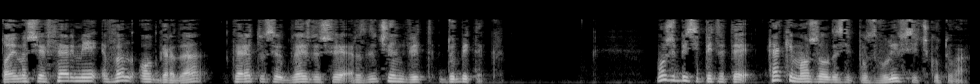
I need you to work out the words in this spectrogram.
Той имаше ферми вън от града, където се отглеждаше различен вид добитък. Може би си питате, как е можел да си позволи всичко това?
